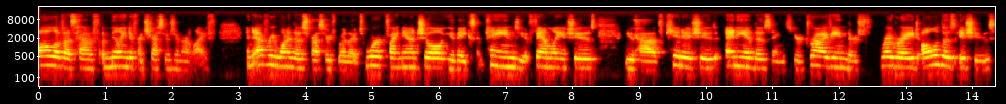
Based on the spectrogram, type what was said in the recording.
all of us have a million different stressors in our life. And every one of those stressors, whether it's work, financial, you have aches and pains, you have family issues, you have kid issues, any of those things. You're driving, there's road rage, all of those issues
